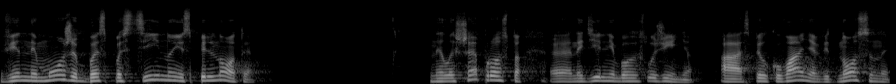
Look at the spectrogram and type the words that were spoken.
Він не може без постійної спільноти. Не лише просто е, недільні богослужіння, а спілкування, відносини,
